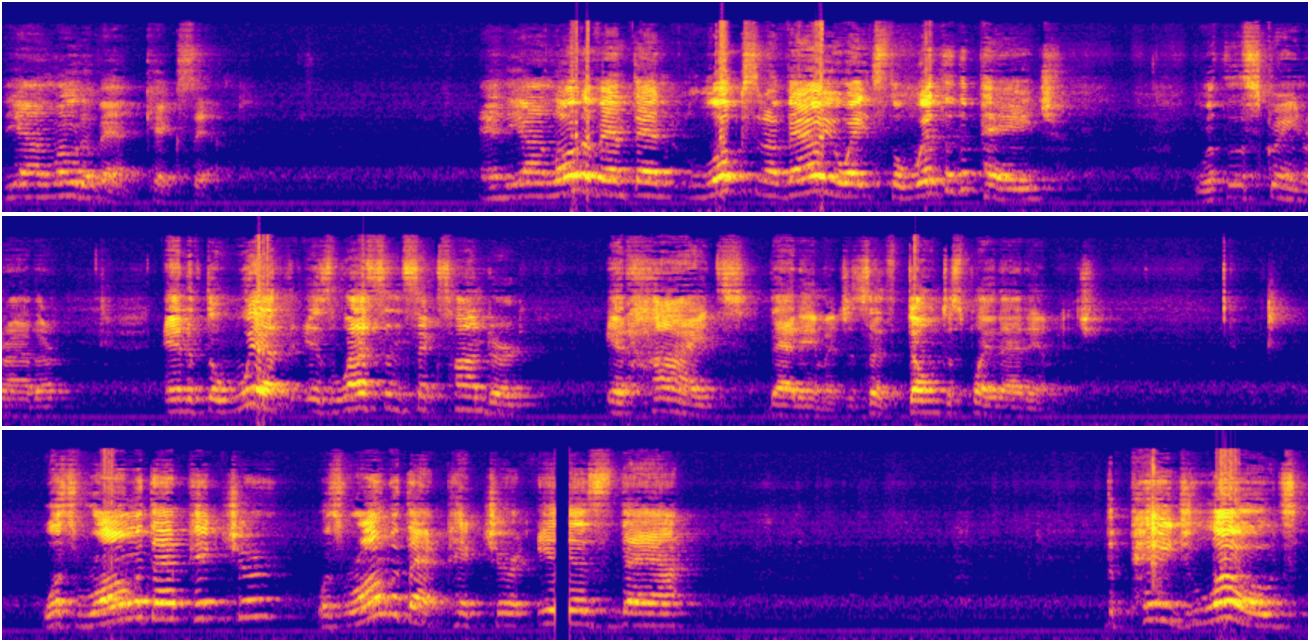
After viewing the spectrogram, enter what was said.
the onload event kicks in. And the onload event then looks and evaluates the width of the page, width of the screen rather, and if the width is less than 600, it hides that image. It says don't display that image. What's wrong with that picture? What's wrong with that picture is that the page loads,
